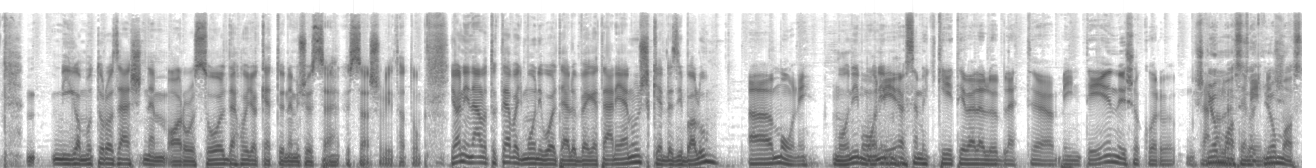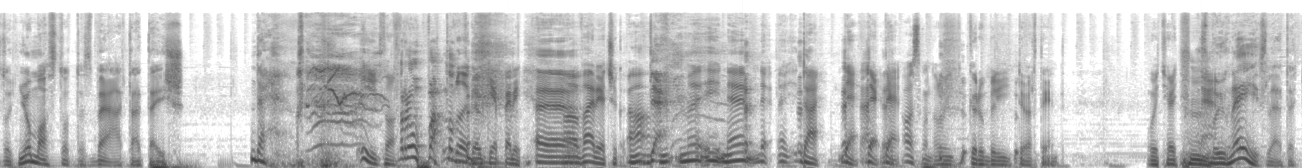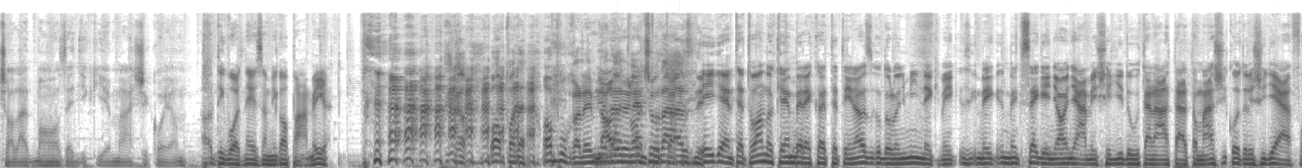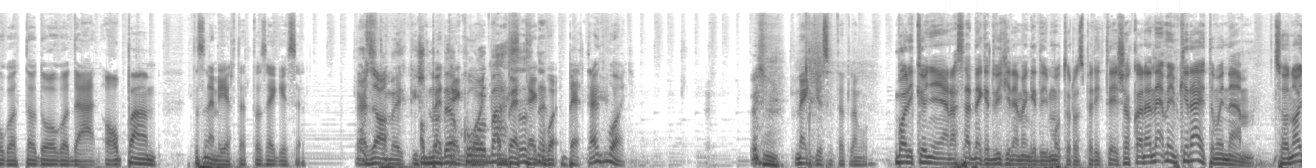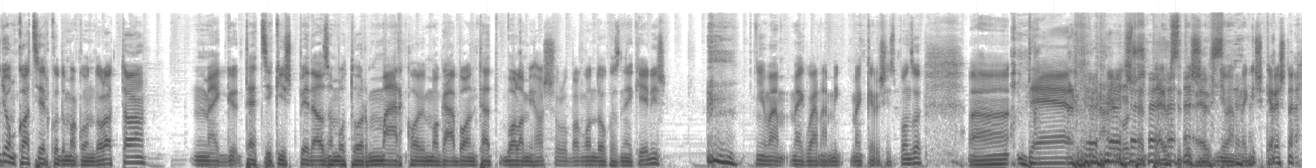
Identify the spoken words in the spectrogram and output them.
Míg a motorozás nem arról szól, de hogy a kettő nem is össze, összehasonlítható. Jani, nálatok te vagy Móni volt előbb vegetáriánus? Kérdezi Balu. Uh, Móni. Móni, Móni. Móni, azt hiszem, hogy két évvel előbb lett, mint én, és akkor utána Nyomasztott, én is. nyomasztott, nyomasztott, ezt beálltál te is. De, így van. Próbálom. Tulajdonképpen. Ah, várjál csak. Ah, de. Ne, ne, ne, de, de, de, de. Azt gondolom, hogy körülbelül így történt. Úgyhogy Ez ne. mondjuk nehéz lehet egy családban, ha az egyik ilyen, másik olyan. addig volt nehéz, amíg apám élt. Apa, de, apuka nem jön Na, nem tudta. vacsorázni. Igen, tehát vannak emberek, tehát én azt gondolom, hogy mindenki, még, még, még szegény anyám is egy idő után átállt a másik oldalra, és ugye elfogadta a dolgot, de hát apám, az nem értette az egészet. Ez a, a a beteg vagy. A beteg nem- vagy. Beteg vagy? Meggyőzhetetlen volt. Bali könnyen jár, azt hát neked Viki nem engedi, hogy motoroz pedig te is akar. Nem, egyébként rájöttem, hogy nem. Szóval nagyon kacérkodom a gondolattal, meg tetszik is például az a motor márka önmagában, tehát valami hasonlóban gondolkoznék én is. Nyilván megvárnám, míg megkeresi szponzor. De, és hát természetesen nyilván meg is keresne.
